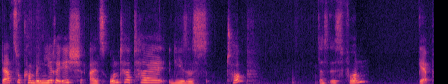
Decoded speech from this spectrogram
Dazu kombiniere ich als Unterteil dieses Top. Das ist von Gap.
